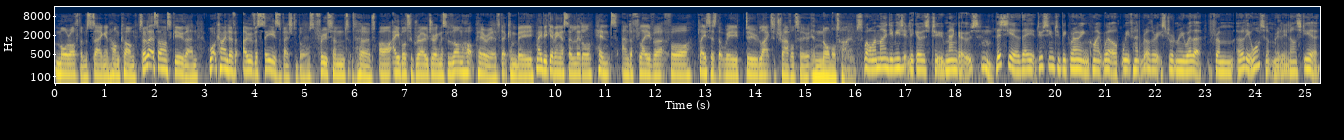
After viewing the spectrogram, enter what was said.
more of them staying in Hong Kong. So let's ask you then, what kind of overseas vegetables, fruit and herbs, are able to grow during this long hot period that can be maybe giving us a little hint and a flavour for places that we do like to travel to in normal times? Well, my mind immediately goes to mangoes. Hmm. This year they do seem to be growing quite well. We've had rather extraordinary weather from early autumn, really, last year.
